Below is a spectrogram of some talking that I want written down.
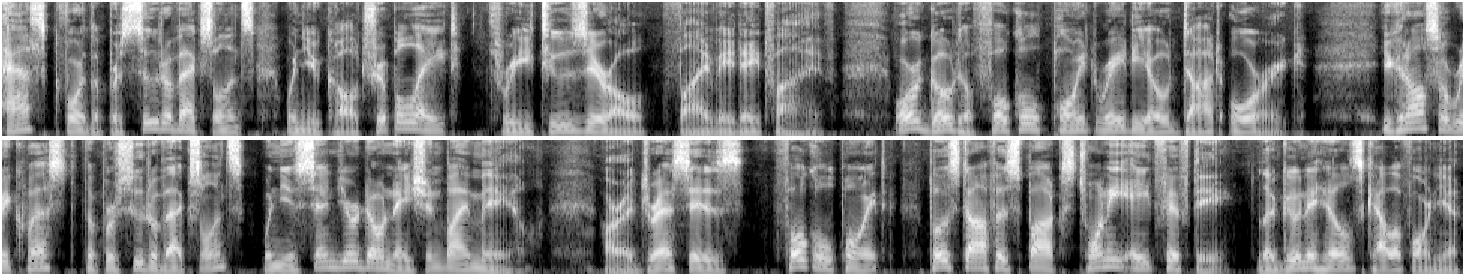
Ask for the Pursuit of Excellence when you call 888 320 5885 or go to focalpointradio.org. You can also request the Pursuit of Excellence when you send your donation by mail. Our address is Focal Point, Post Office Box 2850, Laguna Hills, California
